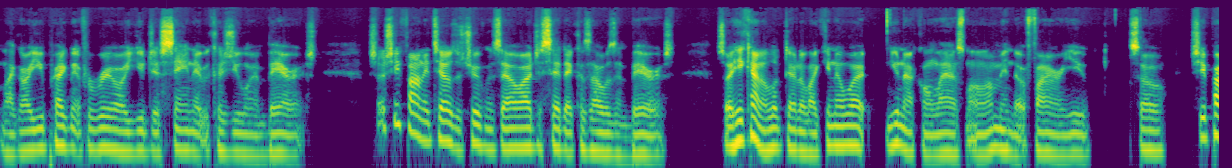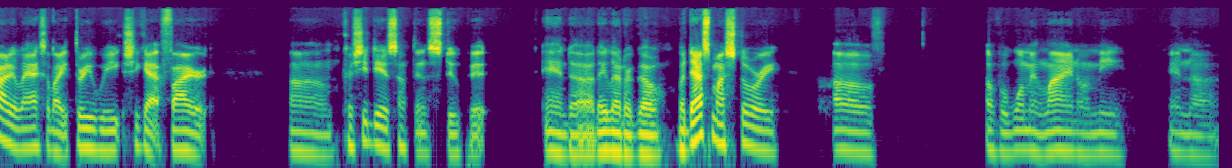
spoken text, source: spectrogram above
Like, are you pregnant for real? Or are you just saying that because you were embarrassed?" So she finally tells the truth and says, "Oh, I just said that because I was embarrassed." So he kind of looked at her like, you know what? You're not gonna last long. I'm gonna end up firing you. So she probably lasted like three weeks. She got fired um because she did something stupid and uh they let her go. But that's my story of of a woman lying on me in uh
